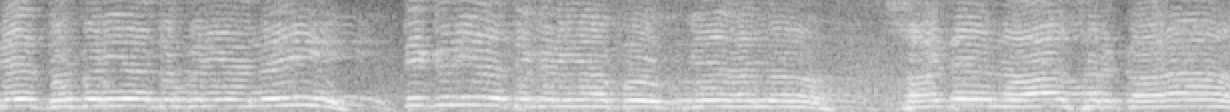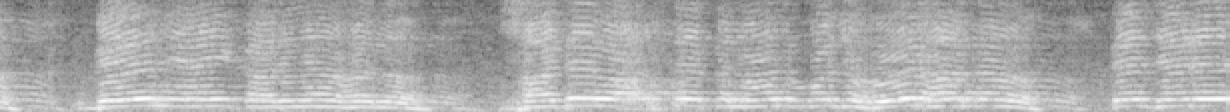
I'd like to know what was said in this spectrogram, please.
ਤੇ ਦੁੱਗਣੀਆਂ ਦੁੱਗਣੀਆਂ ਨਹੀਂ, ਤਿਗਣੀਆਂ ਤਿਗਣੀਆਂ ਭੋਗ ਗਏ ਹਨ। ਸਾਡੇ ਨਾਲ ਸਰਕਾਰਾਂ ਬੇਨਿਆਈ ਕਾਰੀਆਂ ਹਨ। ਸਾਡੇ ਵਾਸਤੇ ਕਾਨੂੰਨ ਕੁਝ ਹੋਰ ਹਨ ਤੇ ਜਿਹੜੇ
